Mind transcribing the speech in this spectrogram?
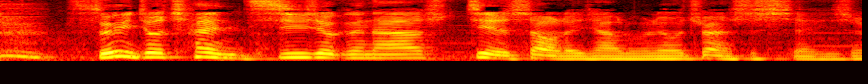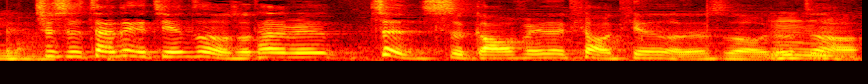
所以你就趁机就跟他介绍了一下轮流转是谁，是吗？就是在那个间奏的时候，他那边振翅高飞在跳天鹅的时候，我就正好。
